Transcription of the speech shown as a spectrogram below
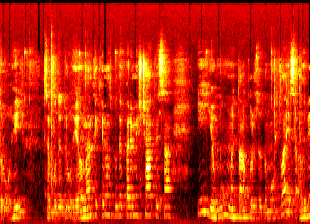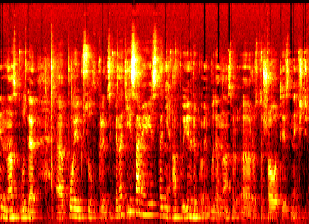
другий. Це буде другий елемент, який у нас буде переміщатися. І йому ми також задамо place, але він у нас буде е, по x, в принципі, на тій самій відстані, а по y він буде в нас е, розташовуватись нижче.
